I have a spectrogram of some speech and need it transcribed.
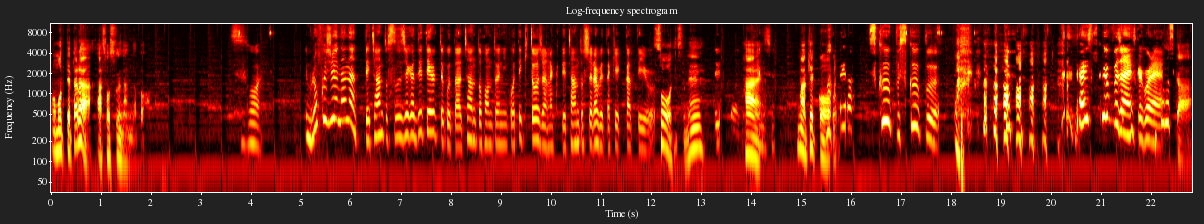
思ってたらあ素数なんだと。すごい。でも67ってちゃんと数字が出てるってことはちゃんと本当にこう適当じゃなくてちゃんと調べた結果っていうそうですね。はい。まあ結構わこれはスクープスクープ大スクープじゃないですかこれそうですか？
